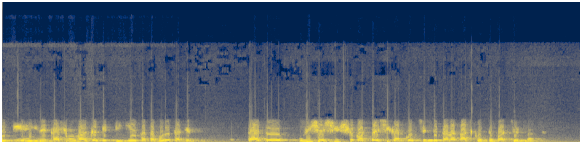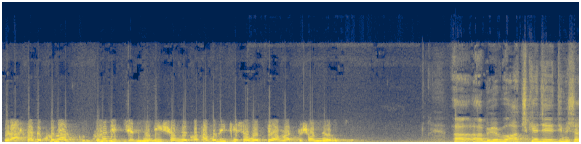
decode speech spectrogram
যদি এই রেখা সংখ্যাকে ডিজিএ কথা বলে থাকেন, তাই তো পুলিশের শীর্ষকর্তায় স্বীকার করছেন যে তারা কাজ করতে পারছেন না। তো রাস্তা তো খোলা, খুলে দিচ্ছেন। মোদির সঙ্গে কথা বলেই কেসব হচ্ছে? আমার তো সন্দেহ হচ্ছে। বিকাশবাবু আজকে যে জিনিসটা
